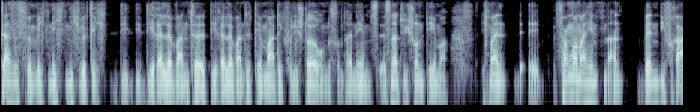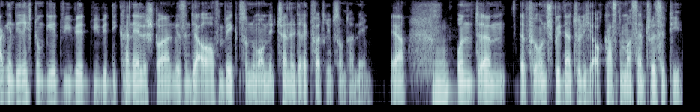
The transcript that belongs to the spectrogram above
das ist für mich nicht, nicht wirklich die, die, die, relevante, die relevante Thematik für die Steuerung des Unternehmens. Ist natürlich schon ein Thema. Ich meine, äh, fangen wir mal hinten an. Wenn die Frage in die Richtung geht, wie wir, wie wir die Kanäle steuern, wir sind ja auch auf dem Weg zu einem Omnichannel-Direktvertriebsunternehmen. Ja. Mhm. Und ähm, für uns spielt natürlich auch Customer Centricity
